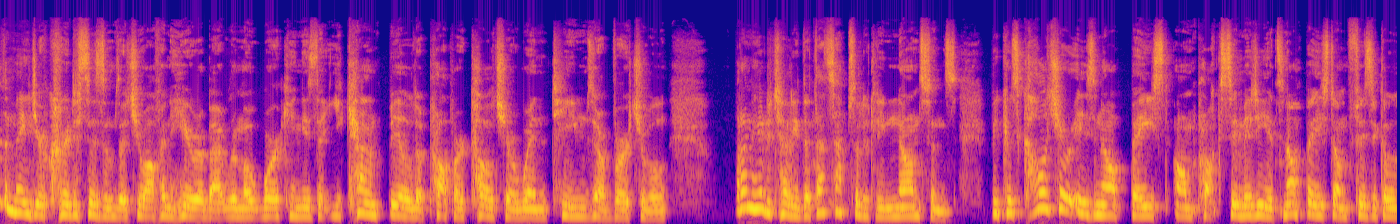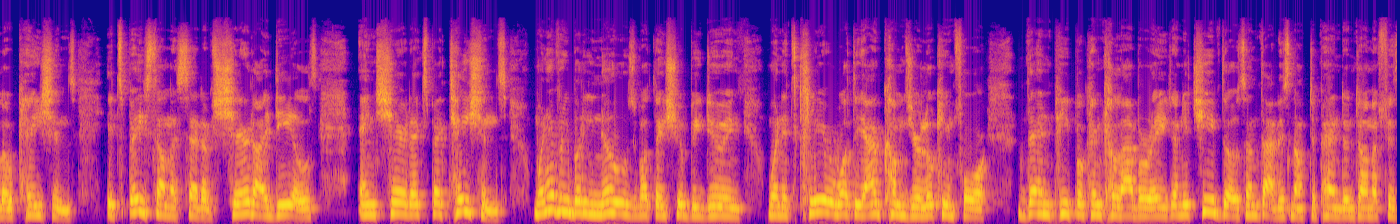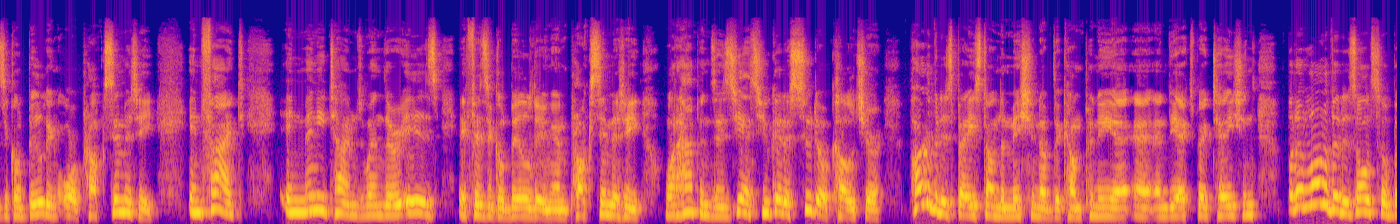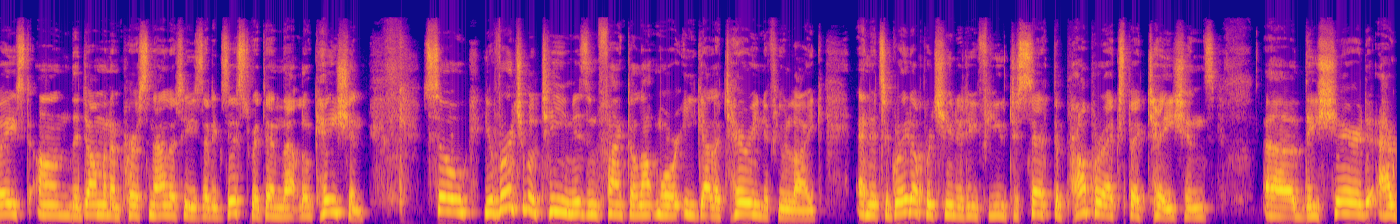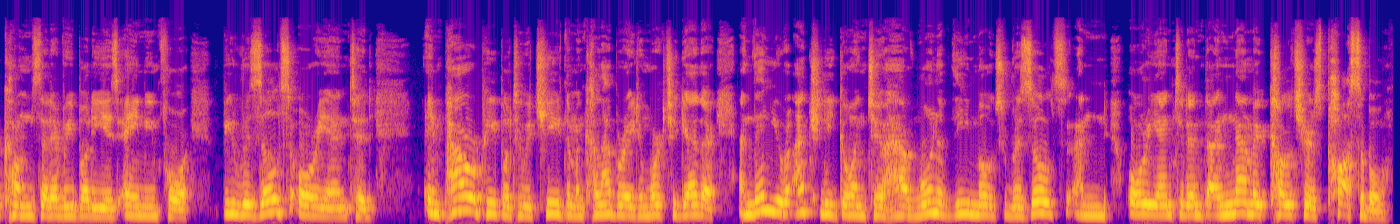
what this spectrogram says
of the major criticisms that you often hear about remote working is that you can't build a proper culture when teams are virtual. But I'm here to tell you that that's absolutely nonsense because culture is not based on proximity, it's not based on physical locations, it's based on a set of shared ideals and shared expectations. When everybody knows what they should be doing, when it's clear what the outcomes you're looking for, then people can collaborate and achieve those, and that is not dependent on a physical building or proximity. In fact, in many times when there is a physical building and proximity, what happens is yes, you get a pseudo culture. Part part of it is based on the mission of the company uh, uh, and the expectations, but a lot of it is also based on the dominant personalities that exist within that location. So your virtual team is in fact a lot more egalitarian, if you like, and it's a great opportunity for you to set the proper expectations uh, the shared outcomes that everybody is aiming for, be results oriented, empower people to achieve them and collaborate and work together. And then you're actually going to have one of the most results and oriented and dynamic cultures possible.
